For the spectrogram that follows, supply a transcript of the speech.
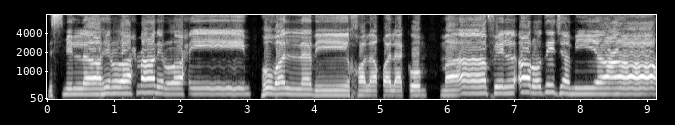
بسم الله الرحمن الرحيم هو الذي خلق لكم ما في الأرض جميعا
